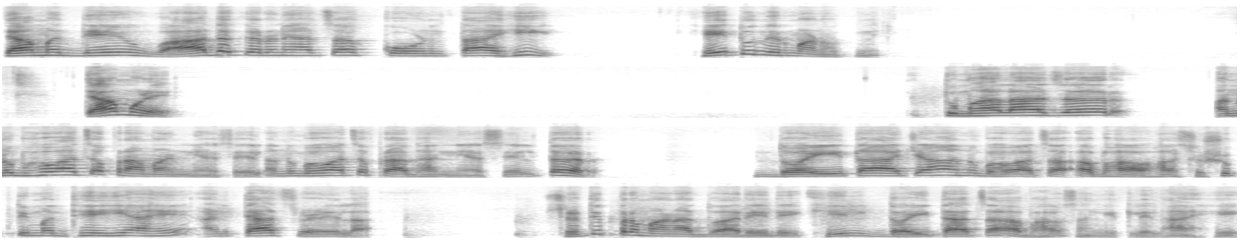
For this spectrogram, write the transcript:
त्यामध्ये वाद करण्याचा कोणताही हेतू निर्माण होत नाही. त्यामुळे तुम्हाला जर अनुभवाचं प्रामाण्य असेल अनुभवाचं प्राधान्य असेल तर द्वैताच्या अनुभवाचा अभाव हा सुषुप्तीमध्येही आहे आणि त्याच वेळेला श्रुती प्रमाणाद्वारे देखील द्वैताचा अभाव सांगितलेला आहे.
